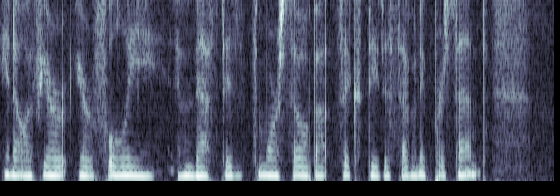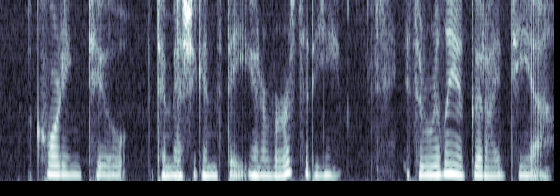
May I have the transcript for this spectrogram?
you know if you're you're fully invested it's more so about 60 to 70% according to to Michigan State University it's really a good idea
